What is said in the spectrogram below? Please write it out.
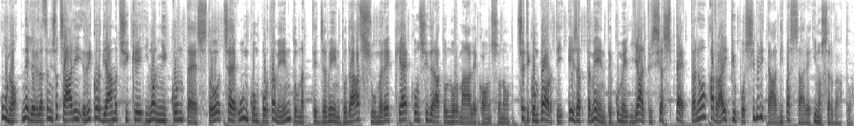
1. Nelle relazioni sociali ricordiamoci che in ogni contesto c'è un comportamento, un atteggiamento da assumere che è considerato normale, consono. Se ti comporti esattamente come gli altri si aspettano, avrai più possibilità possibilità di passare inosservato.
